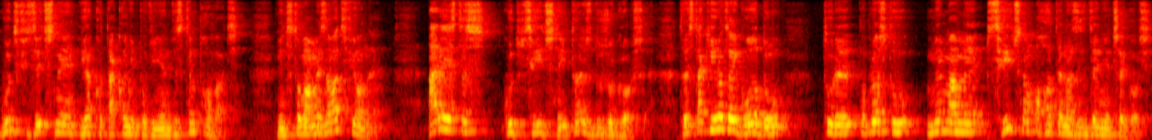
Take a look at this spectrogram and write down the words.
głód fizyczny jako tako nie powinien występować. Więc to mamy załatwione. Ale jest też głód psychiczny i to jest dużo gorsze. To jest taki rodzaj głodu, który po prostu my mamy psychiczną ochotę na zjedzenie czegoś.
